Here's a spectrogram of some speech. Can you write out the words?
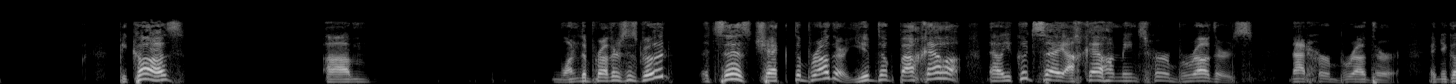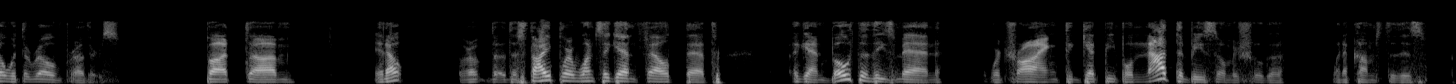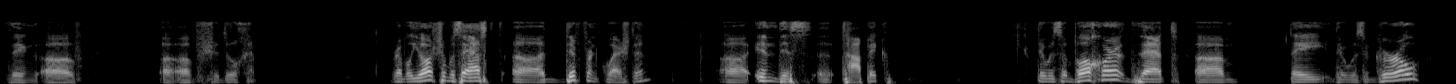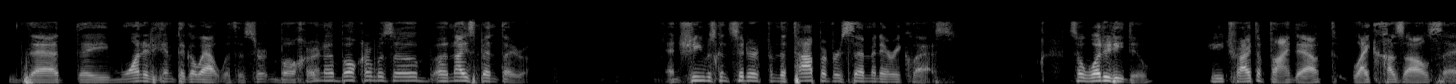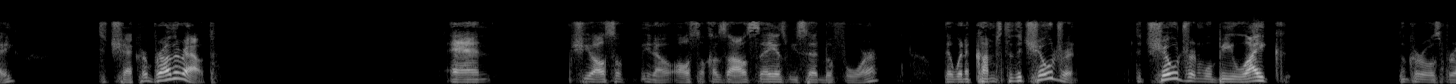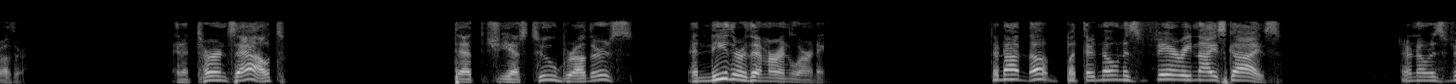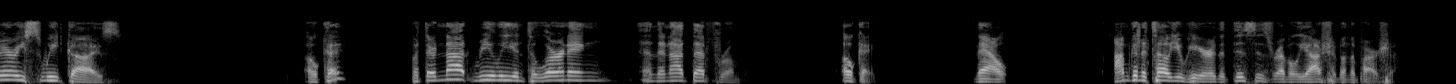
because um, one of the brothers is good It says check the brother. Yivduk ba'acheha. Now you could say acheha means her brothers, not her brother, and you go with the Rove brothers. But um, you know, the, the Steipler once again felt that again both of these men were trying to get people not to be so mishuga when it comes to this thing of uh, of shidduchim. Rebbe Yosha was asked a different question uh, in this uh, topic. There was a bocher that um, they there was a girl that they wanted him to go out with a certain bocher, and a bocher was a, a nice bentayra, and she was considered from the top of her seminary class. So what did he do? He tried to find out, like Chazal say, to check her brother out. And she also, you know, also Chazal say, as we said before, that when it comes to the children, the children will be like the girl's brother. And it turns out that she has two brothers, and neither of them are in learning. They're not, no, but they're known as very nice guys. They're known as very sweet guys. Okay? But they're not really into learning and they're not that from. Okay. Now, I'm going to tell you here that this is Rebbe Yashiv on the Parsha.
